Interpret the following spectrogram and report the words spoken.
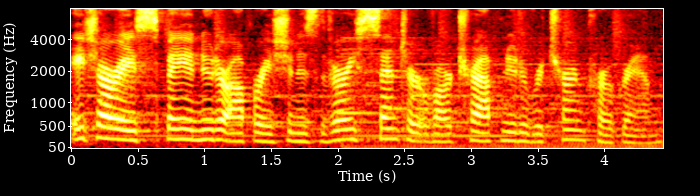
HRA's spay and neuter operation is the very center of our trap neuter return program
